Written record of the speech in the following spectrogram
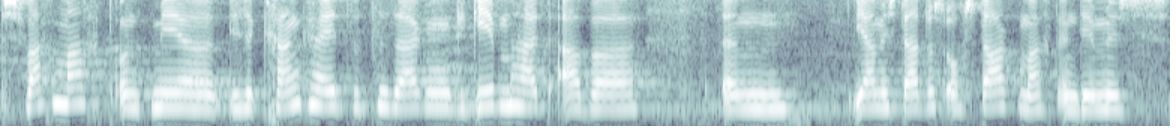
schwach macht und mir diese Krankheit sozusagen gegeben hat, aber ähm, ja, mich dadurch auch stark macht, indem ich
